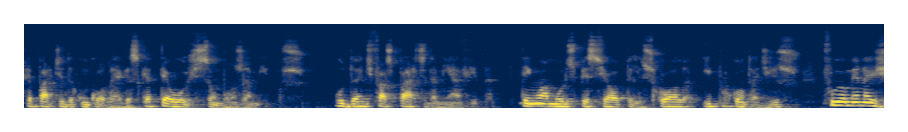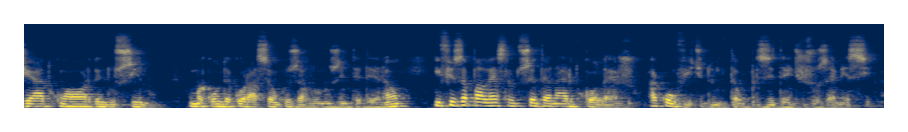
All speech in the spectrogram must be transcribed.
repartida com colegas que até hoje são bons amigos. O Dante faz parte da minha vida. Tenho um amor especial pela escola e, por conta disso, fui homenageado com a Ordem do Sino, uma condecoração que os alunos entenderão, e fiz a palestra do centenário do colégio, a convite do então presidente José Messina.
